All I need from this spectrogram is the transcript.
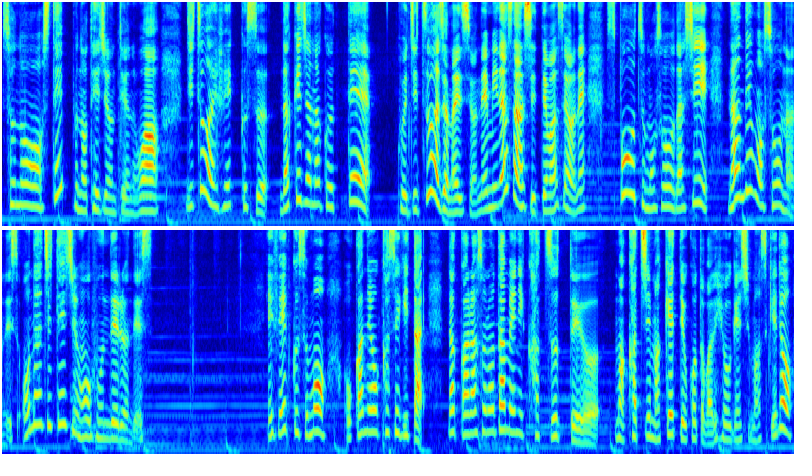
そのステップの手順っていうのは、実は FX だけじゃなくって、これ実はじゃないですよね。皆さん知ってますよね。スポーツもそうだし、何でもそうなんです。同じ手順を踏んでるんです。FX もお金を稼ぎたい。だからそのために勝つっていう、まあ勝ち負けっていう言葉で表現しますけど、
